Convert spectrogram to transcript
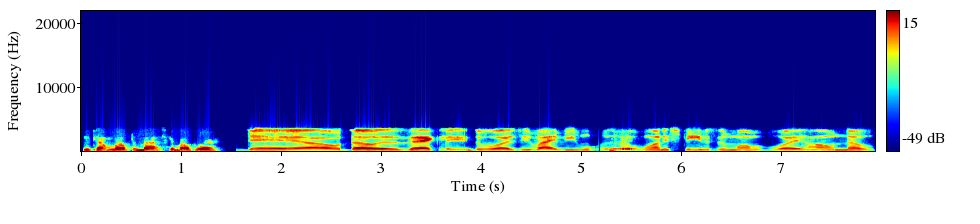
You talking about the basketball player? Yeah, I don't know exactly the one. She might be uh, one of Stevenson, mama boy. I don't know.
